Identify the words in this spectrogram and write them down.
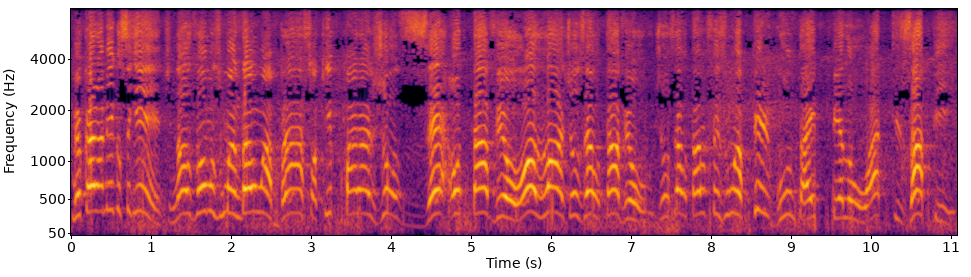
Meu caro amigo, é o seguinte, nós vamos mandar um abraço aqui para José Otávio. Olá, José Otávio. José Otávio fez uma pergunta aí pelo WhatsApp.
